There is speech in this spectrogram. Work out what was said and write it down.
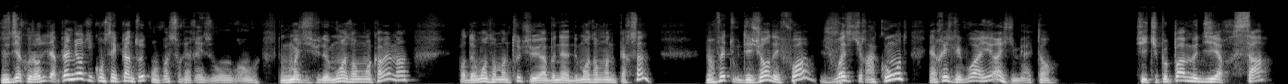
de se dire qu'aujourd'hui il y a plein de gens qui conseillent plein de trucs qu'on voit sur les réseaux. Donc moi j'y suis de moins en moins quand même. Hein. de moins en moins de trucs, je suis abonné à de moins en moins de personnes. Mais en fait, des gens des fois, je vois ce qu'ils racontent et après je les vois ailleurs et je dis mais attends, si tu peux pas me dire ça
